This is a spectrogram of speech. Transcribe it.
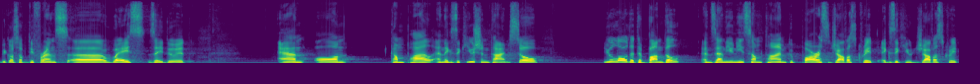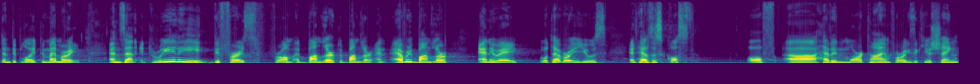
because of different uh, ways they do it, and on compile and execution time. So you loaded a bundle, and then you need some time to parse JavaScript, execute JavaScript, and deploy it to memory. And then it really differs from a bundler to bundler. And every bundler, anyway, whatever you use, it has this cost of uh, having more time for execution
